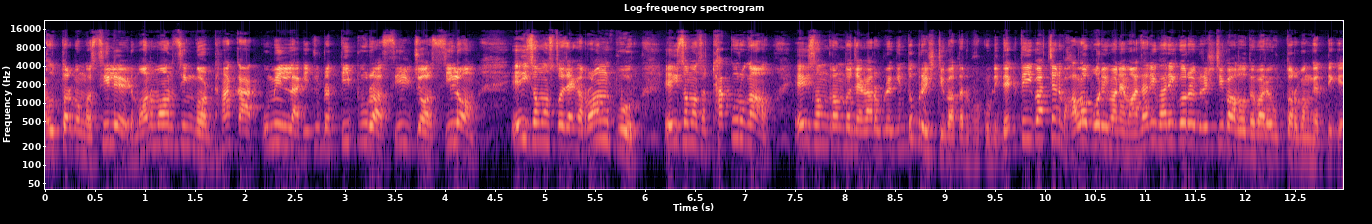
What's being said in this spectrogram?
উত্তরবঙ্গ, সিলেট, মনমোহন সিংহ, ঢাকা, কুমিল্লা, কিছুটা ত্রিপুরা, শিলচর, শিলং, এই সমস্ত জায়গা, রংপুর, এই সমস্ত ঠাকুরগাঁও, এই সংক্রান্ত জায়গার উপরে কিন্তু বৃষ্টিপাতের ভুকুটি দেখতেই পাচ্ছেন, ভালো পরিমাণে মাঝারি ভারী করে বৃষ্টিপাত হতে পারে উত্তরবঙ্গের দিকে।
